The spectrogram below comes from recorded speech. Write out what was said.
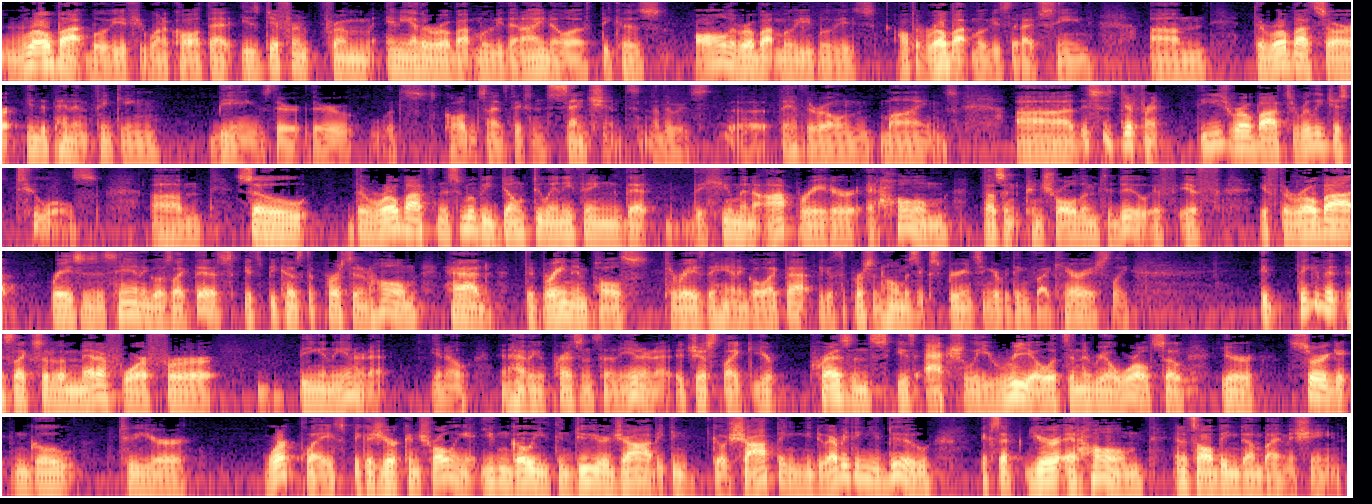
robot movie, if you want to call it that, is different from any other robot movie that I know of because all the robot movie movies, all the robot movies that I've seen, um, the robots are independent thinking beings. They're they're what's called in science fiction sentient. In other words, uh, they have their own minds. Uh, this is different. These robots are really just tools. Um, so the robots in this movie don't do anything that the human operator at home doesn't control them to do. If if if the robot raises its hand and goes like this, it's because the person at home had the brain impulse to raise the hand and go like that because the person at home is experiencing everything vicariously. It, think of it as like sort of a metaphor for being in the internet, you know, and having a presence on the internet. It's just like your presence is actually real. It's in the real world. So mm-hmm. your surrogate can go to your workplace because you're controlling it. You can go, you can do your job, you can go shopping, you can do everything you do, except you're at home and it's all being done by a machine.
